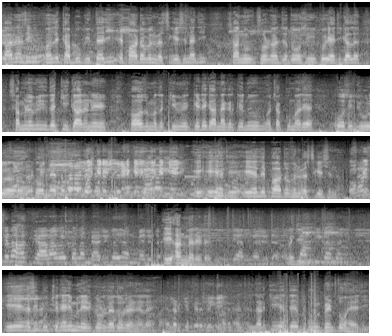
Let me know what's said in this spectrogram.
ਕਾਰਨ ਅਸੀਂ ਹਲੇ ਕਾਬੂ ਕੀਤਾ ਜੀ ਇਹ ਪਾਰਟ ਆਫ ਇਨਵੈਸਟੀਗੇਸ਼ਨ ਹੈ ਜੀ। ਸਾਨੂੰ ਥੋੜਾ ਜਦੋਂ ਅਸੀਂ ਕੋਈ ਐਜੀ ਗੱਲ ਸਾਹਮਣੇ ਵੀ ਉਹਦਾ ਕੀ ਕਾਰਨ ਹੈ ਕਾਜ਼ ਮਤਲਬ ਕਿਵੇਂ ਕਿਹੜੇ ਕਾਰਨਾਂ ਕਰਕੇ ਉਹਨੂੰ ਚਾਕੂ ਮਾਰਿਆ ਉਹ ਅਸੀਂ ਜ਼ਰੂਰ ਕਿੰਨੇ ਲੜਕੇ ਦੀ ਉਮਰ ਕਿੰਨੀ ਹੈ ਜੀ? ਇਹ ਇਹ ਹਜੇ ਇਹ ਹਲੇ ਪਾਰਟ ਆਫ ਇਨਵੈਸਟੀਗੇਸ਼ਨ ਆ। ਓਕੇ ਸਰ ਹਥਿਆਰਾ ਵੇ ਪਹਿਲਾਂ ਮੈਰਿਡ ਹੈ ਜਾਂ ਅਨਮੈਰਿਡ ਹੈ? ਇਹ ਅਨਮੈਰਿਡ ਹੈ ਜੀ। ਤੇ ਅਨਮੈਰਿਡ ਹੈ। ਜੀ ਕੀ ਕਰਦਾ ਜੀ? ਇਹ ਅਸੀਂ ਪੁੱਛ ਰਹੇ ਹਾਂ ਜੀ ਮਲੇਰਕੋਟਲੇ ਤੋਂ ਰਹਿਣ ਵਾਲਾ ਹੈ। ਲੜਕੀ ਇੱਥੇ ਹੈ? ਲੜਕੀ ਇੱਥੇ ਬੂਲ ਪਿੰਡ ਤੋਂ ਹੈ ਜੀ।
